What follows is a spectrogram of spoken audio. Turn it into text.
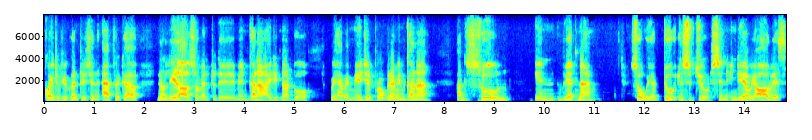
quite a few countries in Africa. You know, Leela also went to the I mean Ghana. I did not go. We have a major program in Ghana and soon in Vietnam. So we have two institutes in India. We always,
